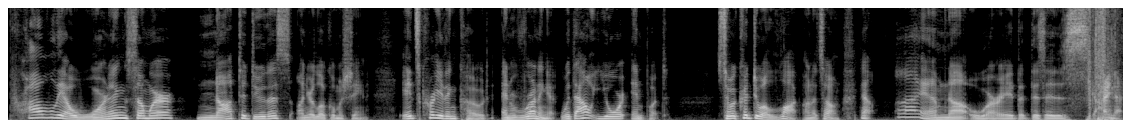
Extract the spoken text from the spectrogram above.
probably a warning somewhere not to do this on your local machine. It's creating code and running it without your input. So it could do a lot on its own. Now, I am not worried that this is Skynet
